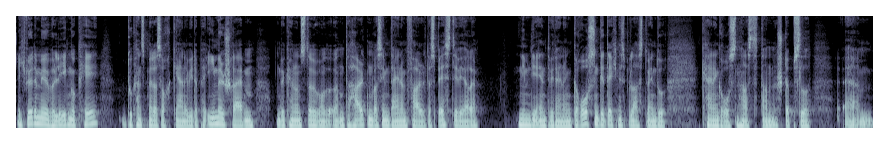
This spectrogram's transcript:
Ich würde mir überlegen, okay, du kannst mir das auch gerne wieder per E-Mail schreiben und wir können uns darüber unterhalten, was in deinem Fall das Beste wäre. Nimm dir entweder einen großen Gedächtnisballast, wenn du keinen großen hast, dann stöpsel ähm,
